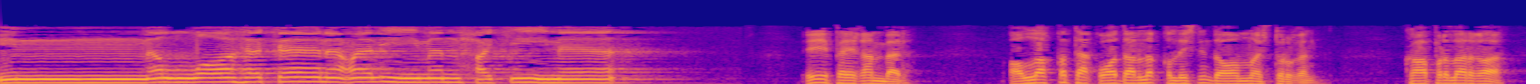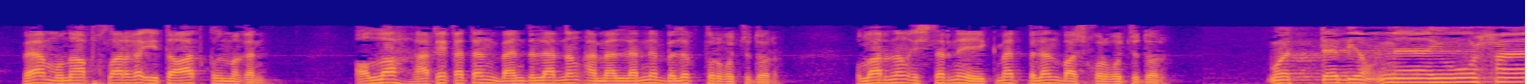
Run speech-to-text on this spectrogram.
إن الله كان عليما حكيما. Ey payg'ambar, Allohga taqvodorlik qilishni davomlashtirgin. Kofirlarga va munofiqlarga itoat qilmag'in. Alloh haqiqatan bandalarning amallarini bilib turg'uchidir. Ularning ishlarini hikmat bilan boshqarg'uchidir. واتبع ما يوحى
